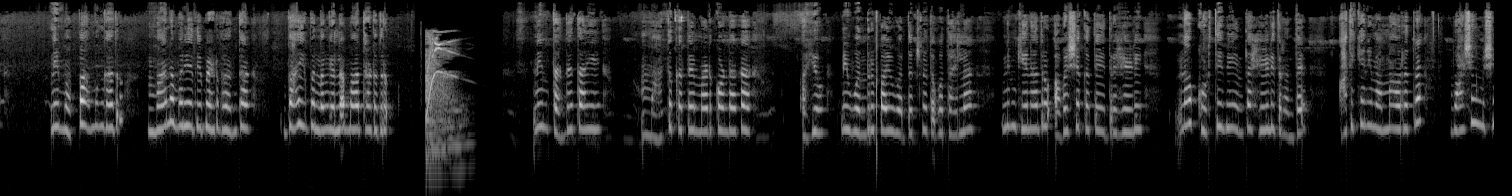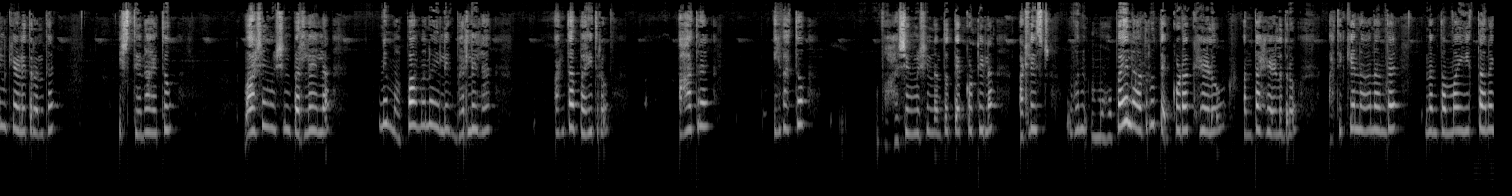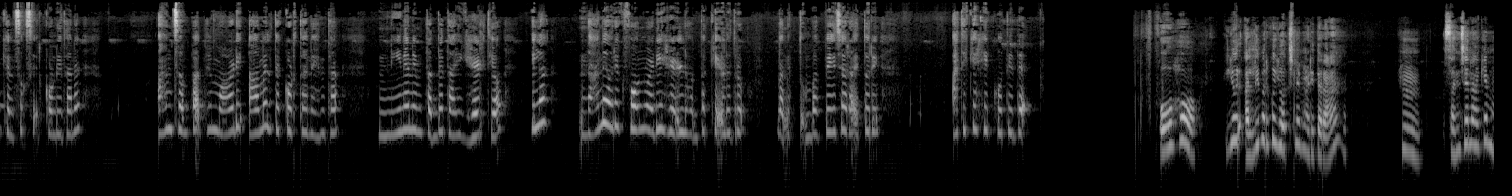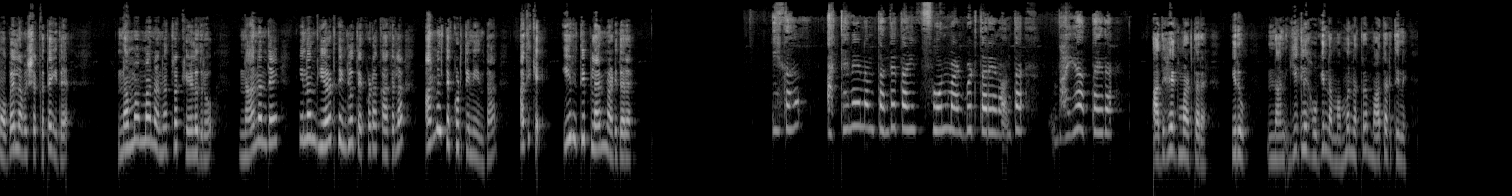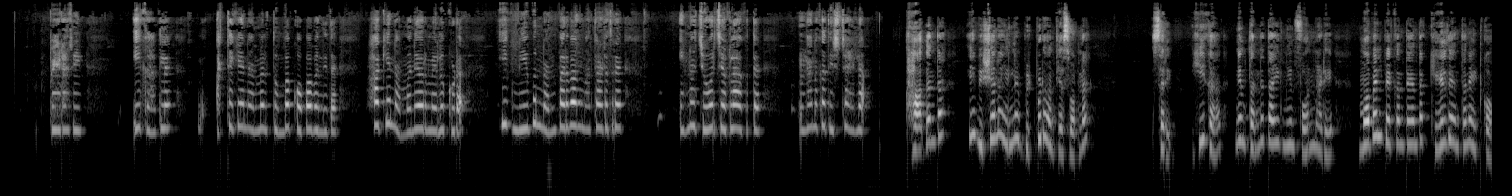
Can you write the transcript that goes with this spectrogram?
ನಿಮ್ಮ ಅಪ್ಪ ಅಮ್ಮಂಗಾದ್ರೂ ಮಾನ ಮರ್ಯಾದೆ ಬೇಡವಾ ಅಂತ ಬಾಯಿ ಬಂದಂಗೆಲ್ಲ ಮಾತಾಡಿದ್ರು. ನಿಮ್ಮ ತಂದೆ ತಾಯಿ ಮಾತುಕತೆ ಮಾಡ್ಕೊಂಡಾಗ, ಅಯ್ಯೋ, ನೀವು ಒಂದು ರೂಪಾಯಿ ವರದಕ್ಷಿಣೆ ತಗೋತಾ ಇಲ್ಲ. ನಿಮ್ಗೇನಾದರೂ ಅವಶ್ಯಕತೆ ಇದ್ರೆ ಹೇಳಿ, ನಾವು ಕೊಡ್ತೀವಿ ಅಂತ ಹೇಳಿದ್ರಂತೆ. ಅದಕ್ಕೆ ನಿಮ್ಮ ಅಮ್ಮ ಅವ್ರ ಹತ್ರ ವಾಷಿಂಗ್ ಮಿಷಿನ್ ಕೇಳಿದ್ರಂತೆ. ಇಷ್ಟು ದಿನ ಆಯಿತು. ವಾಷಿಂಗ್ ಮಿಷಿನ್ ಬರಲೇ ಇಲ್ಲ. ನಿಮ್ಮ ಅಪ್ಪ ಅಮ್ಮನೂ ಇಲ್ಲಿಗೆ ಬರಲಿಲ್ಲ. ಅಂತ ಬೈದರು. ಆದರೆ ಇವತ್ತು ವಾಷಿಂಗ್ ಮಿಷಿನ್ ಅಂತೂ ತೆಕ್ಕೊಟ್ಟಿಲ್ಲ. ಅಟ್ಲೀಸ್ಟ್ ಒಂದು ಮೊಬೈಲ್ ಆದರೂ ತೆಕ್ಕೊಡಕ್ಕೆ ಹೇಳು ಅಂತ ಹೇಳಿದ್ರು. ಅದಕ್ಕೆ ನಾನು ಅಂದೆ ನನ್ನ ತಮ್ಮ ಈಗ ತಾನೇ ಕೆಲ್ಸಕ್ಕೆ ಸೇರ್ಕೊಂಡಿದ್ದಾನೆ. ಅವನು ಸಂಪಾದನೆ ಮಾಡಿ ಆಮೇಲೆ ತೆಕ್ಕೊಡ್ತಾನೆ ಅಂತ. ನೀನೇ ನಿಮ್ಮ ತಂದೆ ತಾಯಿಗೆ ಹೇಳ್ತೀಯೋ? ಇಲ್ಲ, ನಾನೇ ಅವ್ರಿಗೆ ಫೋನ್ ಮಾಡಿ ಹೇಳು ಅಂತ ಕೇಳಿದ್ರು. ನನಗೆ ತುಂಬ ಬೇಜಾರಾಯ್ತು ರೀ. ಅದಕ್ಕೆ ಹೀಗೆ ಕೂತಿದ್ದೆ. ಓಹೋ, ಇವ್ರು ಅಲ್ಲಿವರೆಗೂ ಯೋಚನೆ ಮಾಡಿದಾರಾ? ಹ್ಞೂ ಸಂಜನಾಗೆ ಮೊಬೈಲ್ ಅವಶ್ಯಕತೆ ಇದೆ. ನಮ್ಮಮ್ಮ ನನ್ನ ಹತ್ರ ಕೇಳಿದ್ರು ನಾನಂದೆ ಇನ್ನೊಂದು ಎರಡು ತಿಂಗಳು ತೆಕ್ಕೊಡೋಕ್ಕಾಗಲ್ಲ ಆಮೇಲೆ ತೆಕ್ಕೊಡ್ತೀನಿ ಅಂತ. ಅದಕ್ಕೆ ಈ ರೀತಿ ಪ್ಲ್ಯಾನ್ ಮಾಡಿದ್ದಾರೆ. ಈಗ ಅತ್ತೆನೇ ನಮ್ಮ ತಂದೆ ತಾಯಿ ಫೋನ್ ಮಾಡಿಬಿಡ್ತಾರೇನೋ ಅಂತ ಭಯ ಆಗ್ತಾ ಇದೆ. ಅದು ಹೇಗೆ ಮಾಡ್ತಾರೆ? ಇರು ನಾನು ಈಗಲೇ ಹೋಗಿ ನಮ್ಮಮ್ಮನ ಹತ್ರ ಮಾತಾಡ್ತೀನಿ. ಬೇಡ ರೀ ಈಗಾಗಲೇ ಅತ್ತೆಗೆ ನನ್ನ ಮೇಲೆ ತುಂಬ ಕೋಪ ಬಂದಿದೆ. ಹಾಗೆ ನಮ್ಮ ಮನೆಯವ್ರ ಮೇಲೂ ಕೂಡ. ಈಗ ನೀವು ನನ್ನ ಪರವಾಗಿ ಮಾತಾಡಿದ್ರೆ ಇನ್ನೂ ಜೋರು ಜಗಳ ಆಗುತ್ತೆ. ನನಗದು ಇಷ್ಟ ಇಲ್ಲ. ಹಾಗಂತ ಈ ವಿಷಯನ ಇಲ್ಲೇ ಬಿಟ್ಬಿಡು ಅಂತೀಯ ಸ್ವಪ್ನ? ಸರಿ ಈಗ ನಿಮ್ಮ ತಂದೆ ತಾಯಿಗೆ ನೀನು ಫೋನ್ ಮಾಡಿ ಮೊಬೈಲ್ ಬೇಕಂತೆ ಅಂತ ಕೇಳಿದೆ ಅಂತಾನೆ ಇಟ್ಕೋ.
